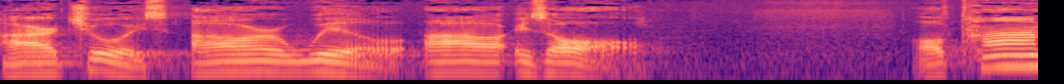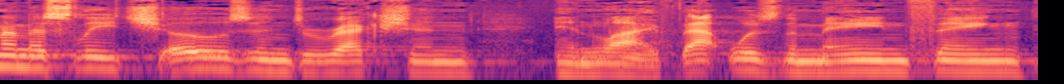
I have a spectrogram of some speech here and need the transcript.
Our choice, our will, our is all. Autonomously chosen direction in life. That was the main thing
